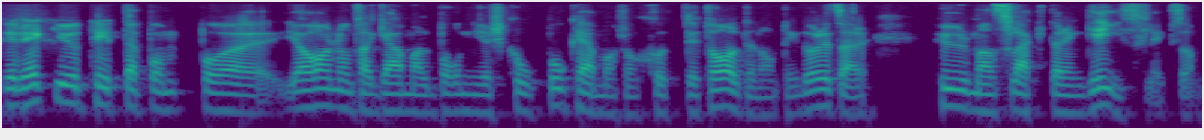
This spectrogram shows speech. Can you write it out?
det. Räcker ju att titta på, på jag har någon så här gammal Bonniers kokbok hemma från 70-talet eller någonting. Då är det så här hur man slaktar en gris liksom.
